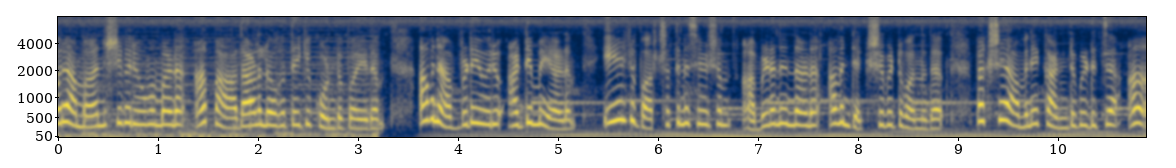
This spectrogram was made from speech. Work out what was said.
ഒരു അമാനുഷിക രൂപമാണ് ആ പാതാള ലോകത്തേക്ക് കൊണ്ടുപോയത്. അവൻ അവിടെ ഒരു അടിമയാണ്. ഏഴ് വർഷത്തിന് ശേഷം അവിടെ നിന്നാണ് അവൻ രക്ഷപ്പെട്ടു വന്നത്. പക്ഷെ അവനെ കണ്ടുപിടിച്ച ആ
